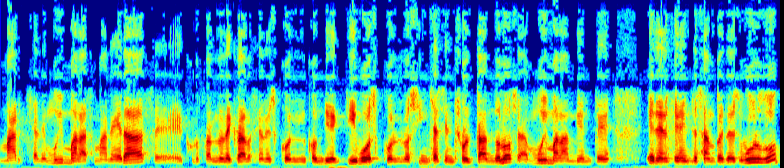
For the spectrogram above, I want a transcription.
marcha de muy malas maneras, eh, cruzando declaraciones con, con directivos, con los hinchas insultándolos, o sea, muy mal ambiente en el Zenit de San Petersburgo.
